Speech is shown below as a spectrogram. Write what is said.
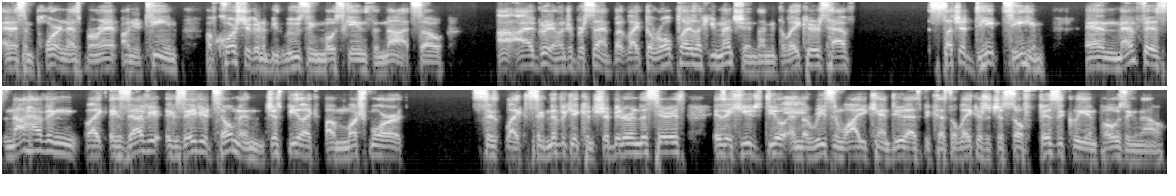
and as important as Morant on your team, of course you're going to be losing most games than not. So uh, I agree 100%. But like the role players, like you mentioned, I mean, the Lakers have such a deep team and Memphis not having like Xavier Xavier Tillman just be like a much more like significant contributor in this series is a huge deal. And the reason why you can't do that is because the Lakers are just so physically imposing now.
